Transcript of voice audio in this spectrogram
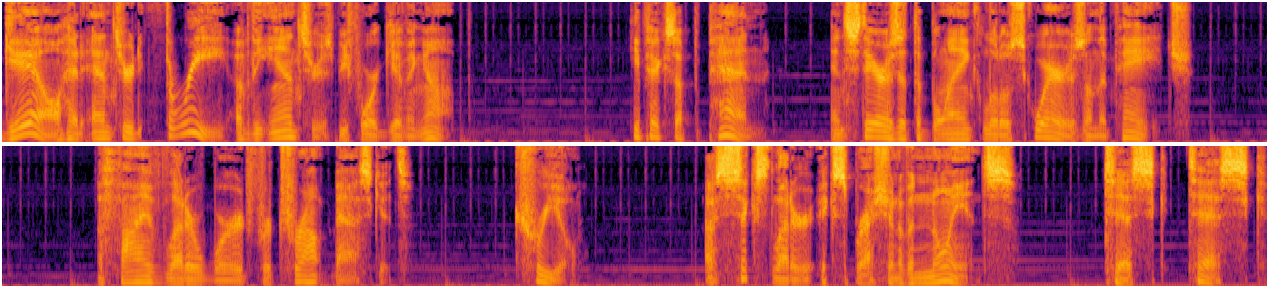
Gail had entered three of the answers before giving up. He picks up a pen and stares at the blank little squares on the page. A five letter word for trout basket. Creel. A six letter expression of annoyance. Tisk, tisk.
